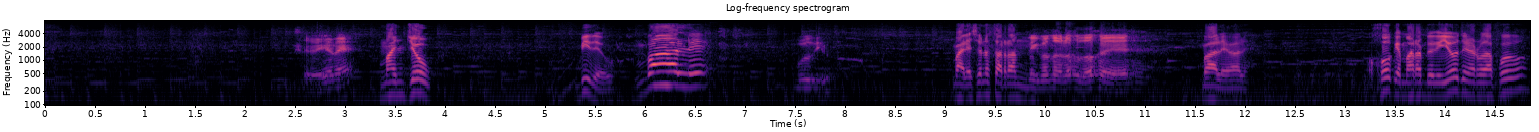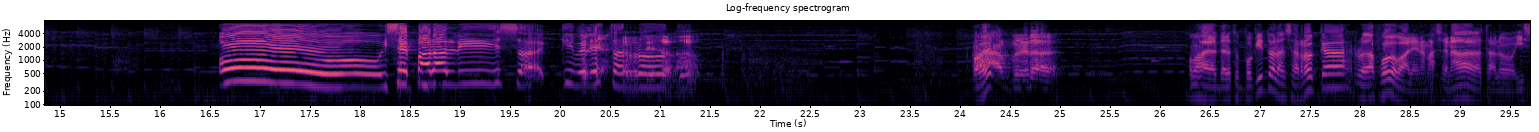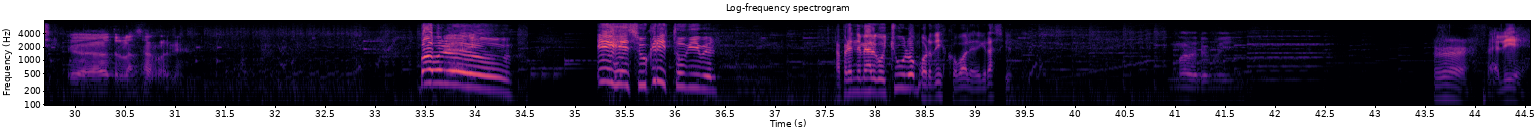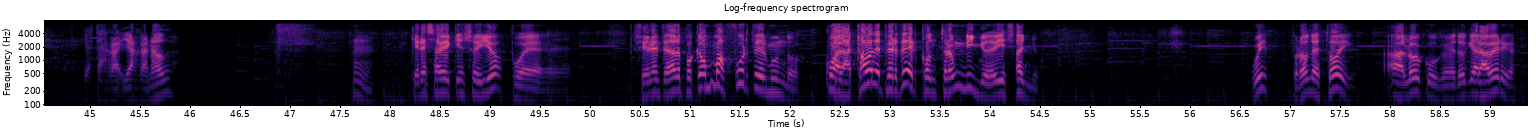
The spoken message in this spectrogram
Se viene Manjo. Video. Vale. Budio. Vale, eso no está random. Ninguno de los dos es. Vale, vale. Ojo, que es más rápido que yo, tiene rueda de fuego. ¡Oh! Y se paraliza. Kibel Pues está roto. nada. A ver, Ah, era. vamos a adelantar esto un poquito. Lanza roca, rueda fuego. Vale, me hace nada, hasta lo easy. era otro lanzarroque. ¡Vámonos! ¡Y Jesucristo, Kibel! Apréndeme algo chulo, mordisco, vale, gracias. Madre mía. Feliz. ¿Ya, estás, ¿Ya has ganado? Hmm, ¿Quieres saber quién soy yo? Pues... Soy el entrenador de Pokémon más fuerte del mundo. Cual acaba de perder contra un niño de 10 años. Uy, ¿por dónde estoy? Ah, loco, que me toque a la verga.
